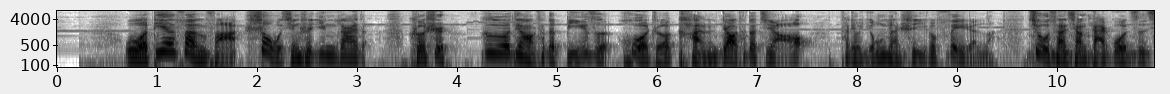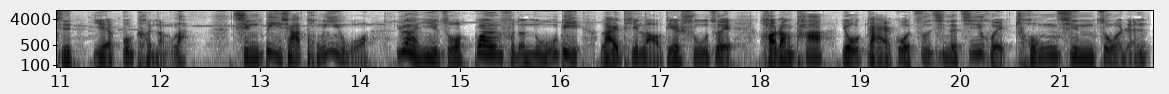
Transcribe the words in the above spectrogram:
我爹犯法受刑是应该的，可是割掉他的鼻子或者砍掉他的脚。”他就永远是一个废人了，就算想改过自新也不可能了。请陛下同意，我愿意做官府的奴婢，来替老爹赎罪，好让他有改过自新的机会，重新做人。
